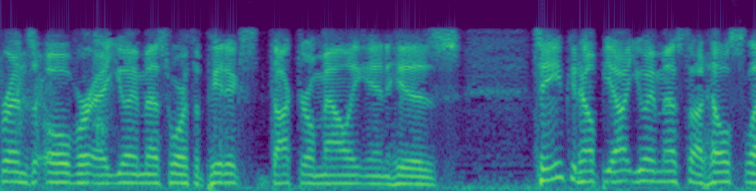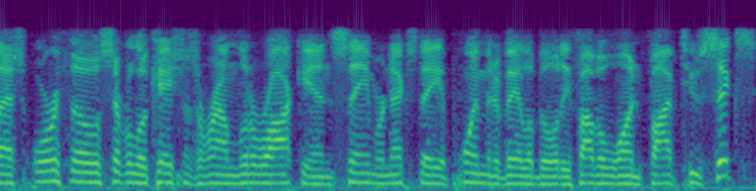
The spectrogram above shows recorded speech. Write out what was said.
friends over at UAMS Orthopedics, Dr. O'Malley and his team can help you out. UAMS.health slash ortho. Several locations around Little Rock and same or next day appointment availability 501 526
